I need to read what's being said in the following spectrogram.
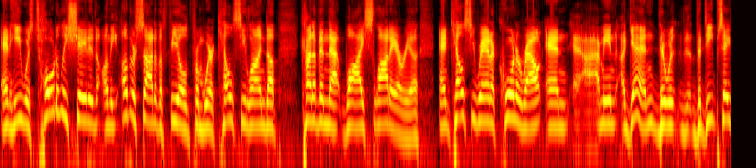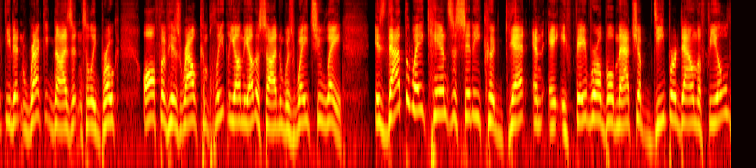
and he was totally shaded on the other side of the field from where Kelce lined up, kind of in that Y slot area. And Kelce ran a corner route, and I mean, again, there was the deep safety didn't recognize it until he broke off of his route completely on the other side and was way too late. Is that the way Kansas City could get an, a, a favorable matchup deeper down the field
